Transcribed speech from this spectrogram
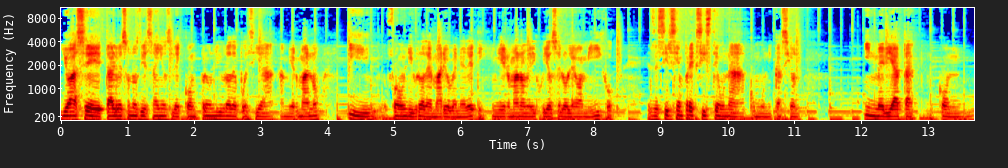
Yo hace tal vez unos 10 años le compré un libro de poesía a mi hermano y fue un libro de Mario Benedetti. Y mi hermano me dijo, yo se lo leo a mi hijo. Es decir, siempre existe una comunicación inmediata con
